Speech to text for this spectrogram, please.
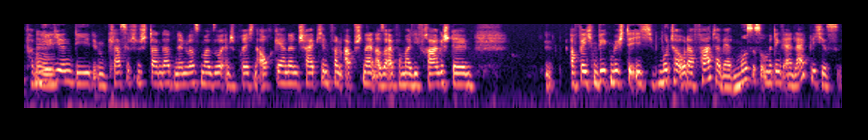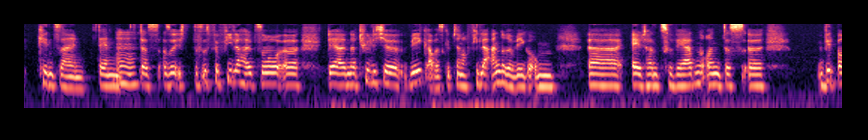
Familien, die dem klassischen Standard, nennen wir es mal so, entsprechen, auch gerne ein Scheibchen von abschneiden. Also einfach mal die Frage stellen, auf welchem Weg möchte ich Mutter oder Vater werden? Muss es unbedingt ein leibliches Kind sein? Denn mhm. das, also ich, das ist für viele halt so äh, der natürliche Weg, aber es gibt ja noch viele andere Wege, um äh, Eltern zu werden. Und das äh, wird bei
